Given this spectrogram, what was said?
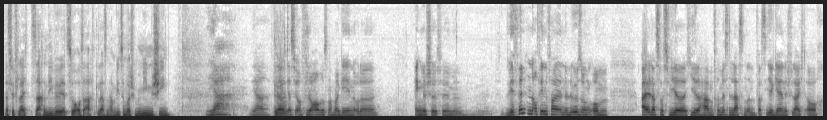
dass wir vielleicht Sachen, die wir jetzt so außer Acht gelassen haben, wie zum Beispiel Meme Machine. Ja, ja. Vielleicht, ja. dass wir auf Genres noch mal gehen oder englische Filme. Wir finden auf jeden Fall eine Lösung, um all das, was wir hier haben vermissen lassen und was ihr gerne vielleicht auch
